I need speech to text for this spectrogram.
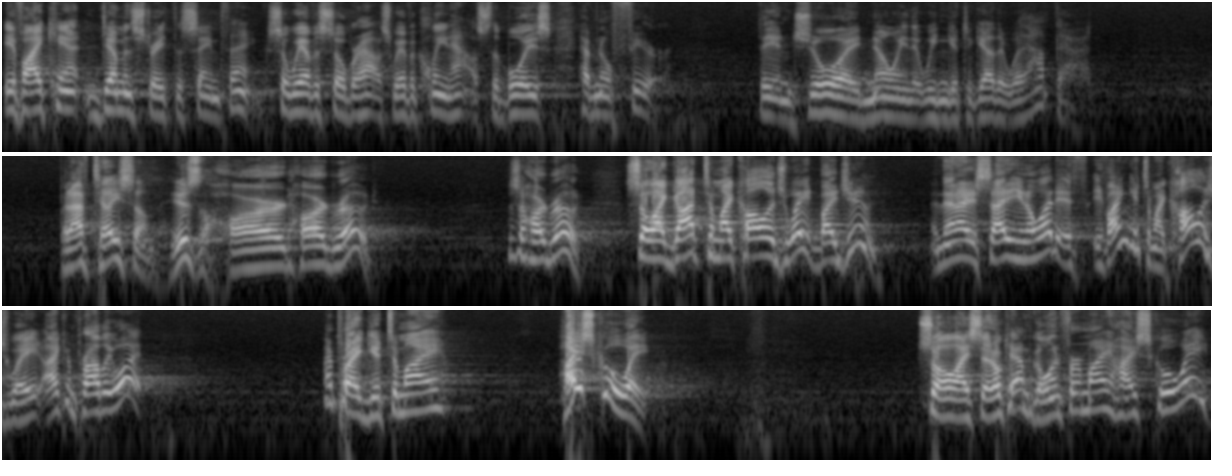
if I can't demonstrate the same thing? So we have a sober house, we have a clean house. The boys have no fear. They enjoy knowing that we can get together without that. But I have to tell you something, it is a hard, hard road. It was a hard road. So I got to my college weight by June. And then I decided, you know what? If, if I can get to my college weight, I can probably what? I probably get to my high school weight. So I said, okay, I'm going for my high school weight.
